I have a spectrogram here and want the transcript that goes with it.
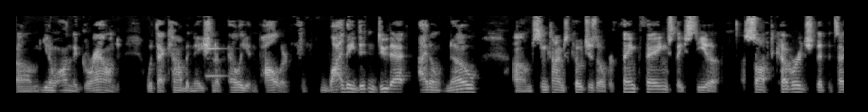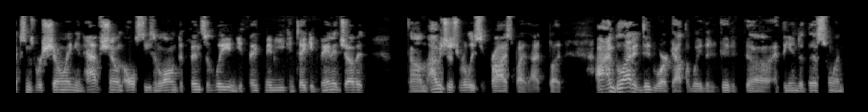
um, you know, on the ground with that combination of Elliott and Pollard. Why they didn't do that, I don't know. Um, sometimes coaches overthink things. They see a, a, soft coverage that the Texans were showing and have shown all season long defensively, and you think maybe you can take advantage of it. Um, I was just really surprised by that, but I'm glad it did work out the way that it did uh, at the end of this one,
